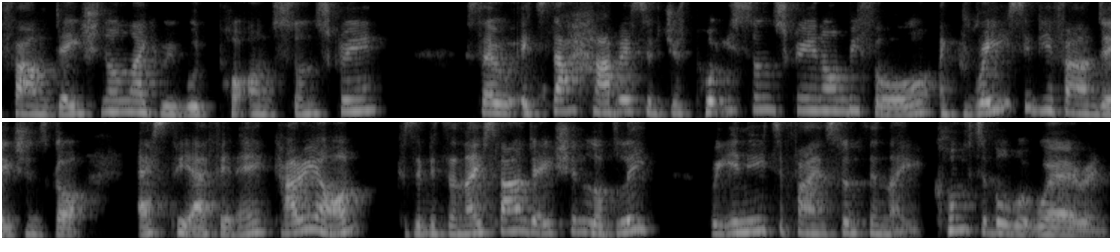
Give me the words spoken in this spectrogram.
foundation on like we would put on sunscreen. So it's that habit of just put your sunscreen on before. And great if your foundation's got SPF in it, carry on. Because if it's a nice foundation, lovely. But you need to find something that you're comfortable with wearing.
